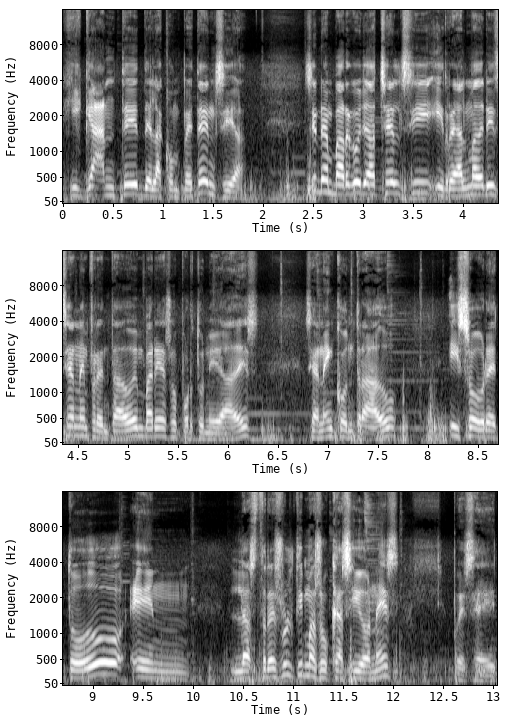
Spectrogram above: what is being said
gigante de la competencia. Sin embargo, ya Chelsea y Real Madrid se han enfrentado en varias oportunidades, se han encontrado y sobre todo en las tres últimas ocasiones, pues eh,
